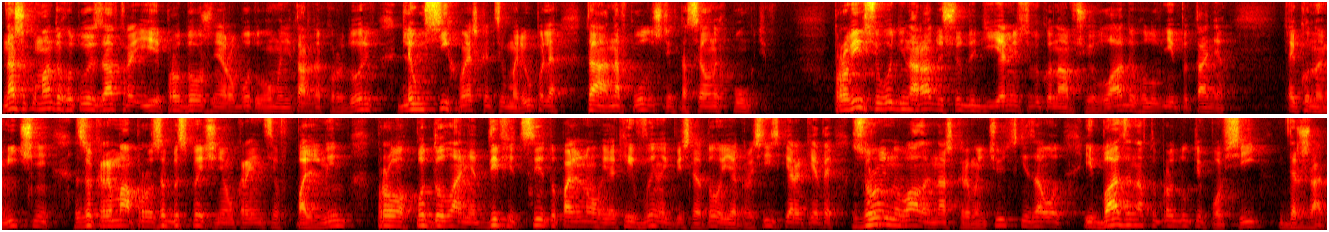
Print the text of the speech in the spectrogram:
Наша команда готує завтра і продовження роботи гуманітарних коридорів для усіх мешканців Маріуполя та навколишніх населених пунктів. Провів сьогодні нараду щодо діяльності виконавчої влади, головні питання економічні, зокрема про забезпечення українців пальним, про подолання дефіциту пального, який виник після того, як російські ракети зруйнували наш Кременчуцький завод і бази нафтопродуктів по всій державі.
